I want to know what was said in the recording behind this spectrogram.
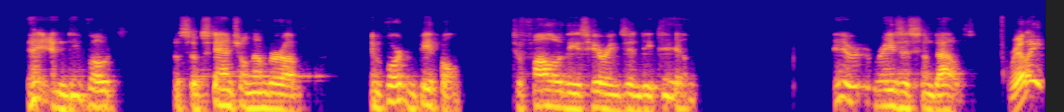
and devote a substantial number of important people to follow these hearings in detail, it raises some doubts. Really?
